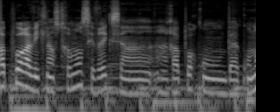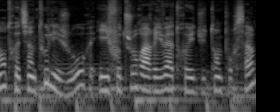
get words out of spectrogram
Rapport avec l'instrument, c'est vrai que c'est un, rapport qu'on bah, qu'on entretient tous les jours et il faut toujours arriver à trouver du temps pour ça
